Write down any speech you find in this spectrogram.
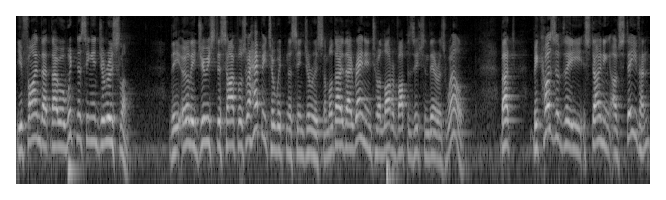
you find that they were witnessing in Jerusalem. The early Jewish disciples were happy to witness in Jerusalem, although they ran into a lot of opposition there as well. But because of the stoning of Stephen,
